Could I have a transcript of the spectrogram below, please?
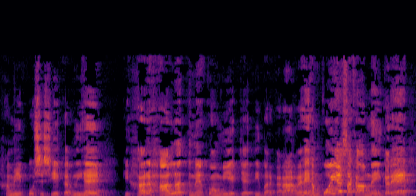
हमें कोशिश ये करनी है कि हर हालत में कौमी एकजहती बरकरार रहे। हम कोई ऐसा काम नहीं करें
